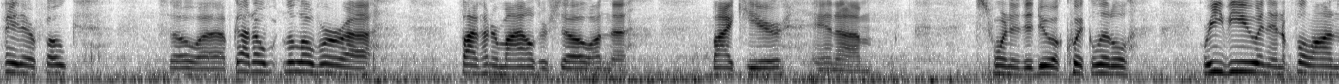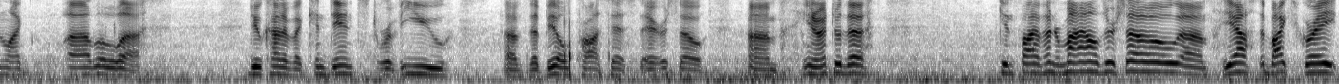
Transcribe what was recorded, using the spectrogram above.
Hey there folks. So uh, I've got a little over uh, 500 miles or so on the bike here and um, just wanted to do a quick little review and then a full-on like uh, little uh, do kind of a condensed review of the build process there so um, you know after the getting 500 miles or so um, yeah the bike's great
